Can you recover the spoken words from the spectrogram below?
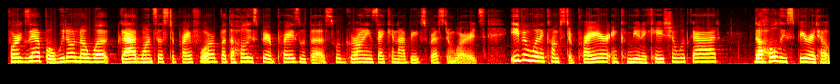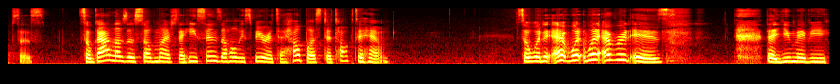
For example, we don't know what God wants us to pray for, but the Holy Spirit prays with us with groanings that cannot be expressed in words. Even when it comes to prayer and communication with God, the Holy Spirit helps us. So God loves us so much that he sends the Holy Spirit to help us to talk to him. So whatever it is that you may be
